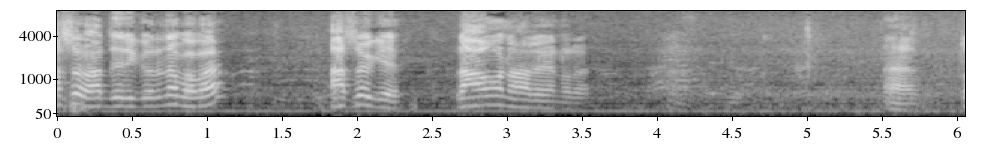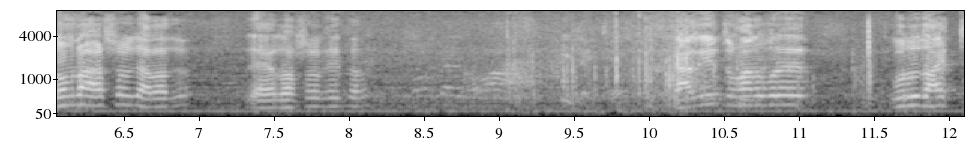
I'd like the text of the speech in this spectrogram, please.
আসো, আর দেরি করো না বাবা। আসো গিয়ে রাম নারায়ণ রাম হ্যাঁ তোমরা আসো, যারা দিতে কালি তোমার উপরে গুরু দায়িত্ব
